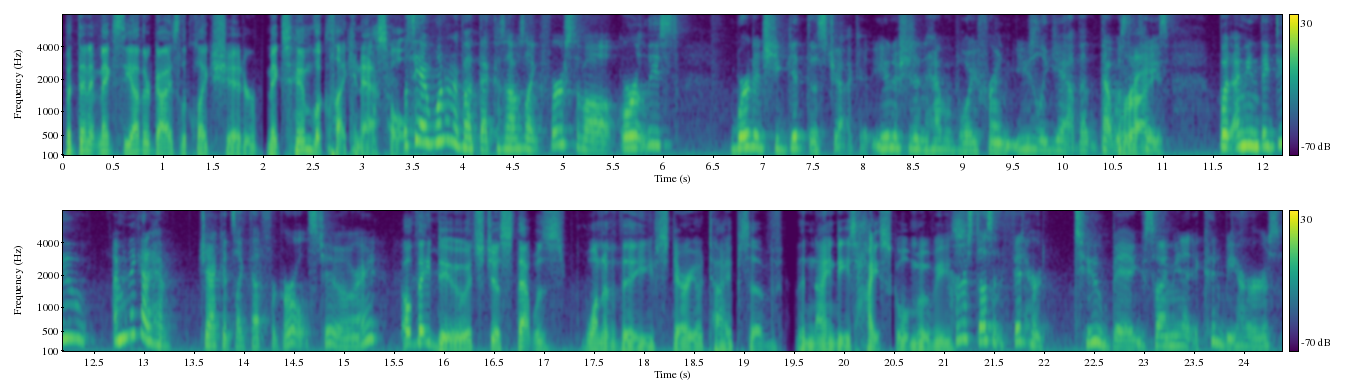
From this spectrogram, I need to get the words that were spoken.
but then it makes the other guys look like shit or makes him look like an asshole. Well, see, I wondered about that because I was like, first of all, or at least, where did she get this jacket? Even if she didn't have a boyfriend, usually, yeah, that that was Right. the case. But I mean, they do. I mean, they gotta have jackets like that for girls too, right? Oh, they do. It's just that was one of the stereotypes of the 90s high school movies. Hers doesn't fit her too big, so I mean, it, could be hers.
